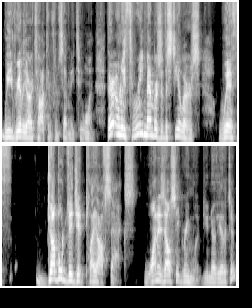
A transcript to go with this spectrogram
we really are talking from 72 on. There are only three members of the Steelers with double digit playoff sacks. One is LC Greenwood. Do you know the other two?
